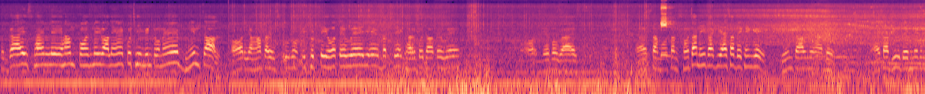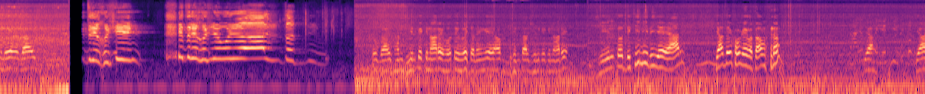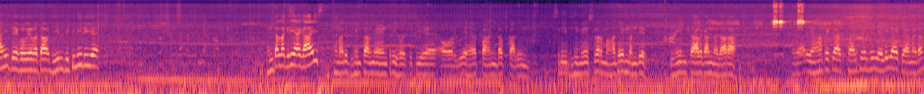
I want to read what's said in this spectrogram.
तो गाइस फाइनली हम पहुँचने ही वाले हैं कुछ ही मिनटों में भीमताल। और यहाँ पर स्कूलों की छुट्टी होते हुए ये बच्चे घर को जाते हुए। और देखो गाइस ऐसा मौसम सोचा नहीं था कि ऐसा देखेंगे। भीमताल में आके ऐसा व्यू देखने को मिलेगा गाइस इतनी खुशी इतनी खुशी मुझे आज तक तो गाइस हम झील के किनारे होते हुए चलेंगे। अब भीमताल झील के किनारे। झील तो दिख ही नहीं रही है यार। क्या देखोगे बताओ मैडम क्या क्या ही देखोगे बताओ? झील दिख ही नहीं रही है। घंटा लग रही है गाइस हमारी भीमताल में एंट्री हो चुकी है और ये है पांडव कालीन श्री भीमेश्वर महादेव मंदिर, भीमताल का नज़ारा। यार, यहाँ पे क्या सेल्फी ले ली जाए क्या, मैडम?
